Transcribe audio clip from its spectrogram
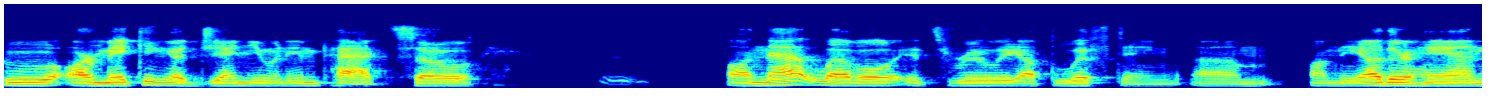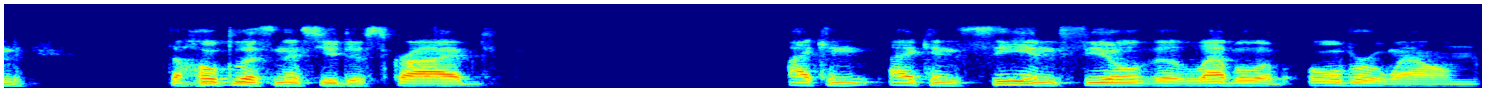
who are making a genuine impact. So on that level it's really uplifting. Um, on the other hand the hopelessness you described i can i can see and feel the level of overwhelm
